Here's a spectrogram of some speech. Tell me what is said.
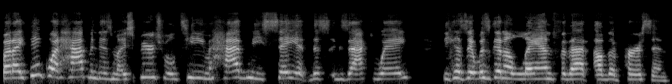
But I think what happened is my spiritual team had me say it this exact way because it was going to land for that other person.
